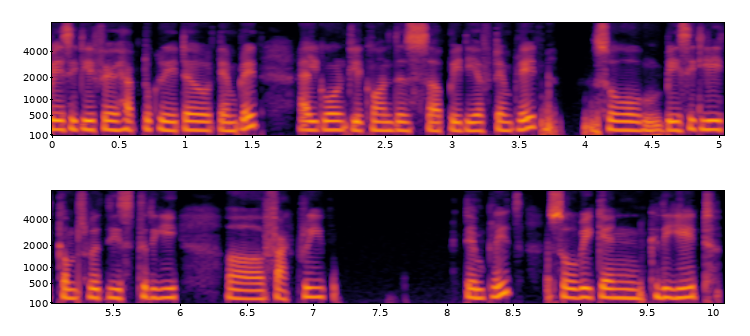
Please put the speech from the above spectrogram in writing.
basically, if I have to create a template, I'll go and click on this uh, PDF template. So basically, it comes with these three uh, factory templates. So we can create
